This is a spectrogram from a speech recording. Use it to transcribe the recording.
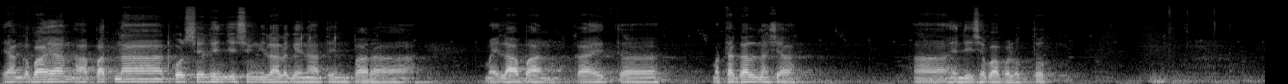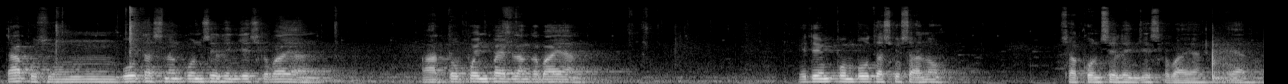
Yan kabayan, apat na corset hinges yung ilalagay natin para may laban. Kahit ah, matagal na siya, ah, hindi siya babaluktot. Tapos yung butas ng console hinges kabayan, ah, 2.5 lang kabayan. Ito yung pumbutas ko sa ano, sa console hinges kabayan. Ayan.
